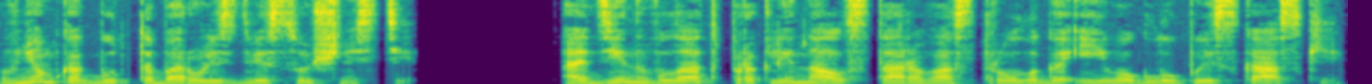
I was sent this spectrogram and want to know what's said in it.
В нем как будто боролись две сущности. Один Влад проклинал старого астролога и его глупые сказки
